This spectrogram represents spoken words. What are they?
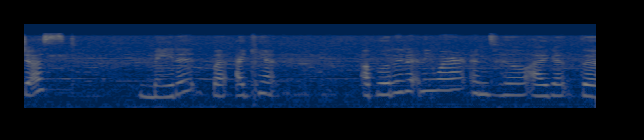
just made it, but I can't upload it anywhere until I get the,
